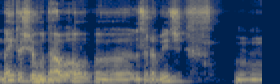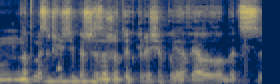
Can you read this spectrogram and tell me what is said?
No i to się udało zrobić. Natomiast oczywiście pierwsze zarzuty, które się pojawiały wobec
